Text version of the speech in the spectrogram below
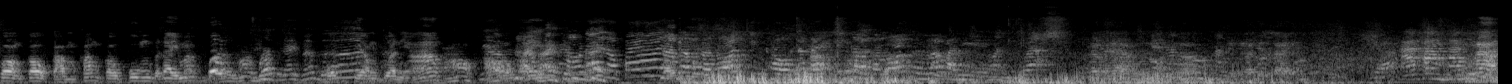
ข้องเก้ากำคำเก้าปุ่มก็ได้มาเบิดมาเบิดได้มาโอเบิดเพียงตัวนี้เอาเอาเอาเอาไปเอาได้เราไปเราก็ร้อนกินเขาจะไหนกินเราก็ร้อนจนว่าวันนี้มันว่า ห้าม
